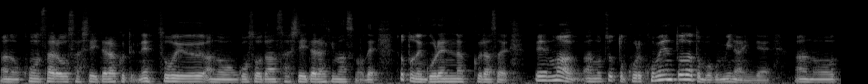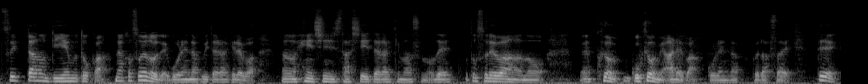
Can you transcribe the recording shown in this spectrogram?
あのコンサルをさせていただくというねそういうあのご相談させていただきますのでちょっとねご連絡ください。でまああのちょっとこれコメントだと僕見ないんであの Twitter の DM とかなんかそういうのでご連絡いただければあの返信させていただきますのでちょっとそれはあのご興味興味あればご連絡ください。で、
